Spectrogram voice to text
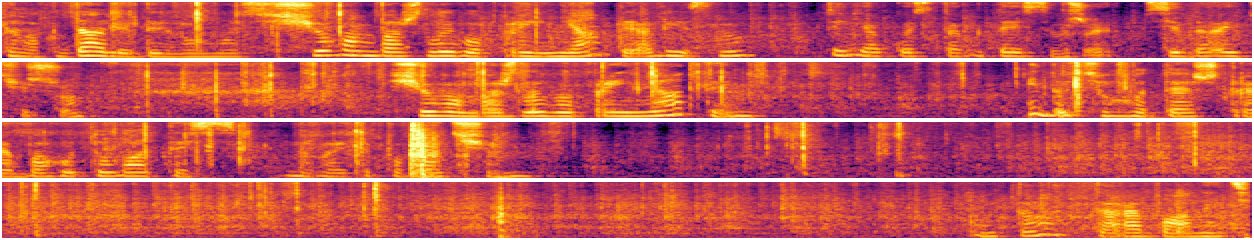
Так, далі дивимось. Що вам важливо прийняти, Аліс? Ну, ти якось так десь вже сідай чи що. Що вам важливо прийняти? І до цього теж треба готуватись. Давайте побачимо. Ото тарабанить.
